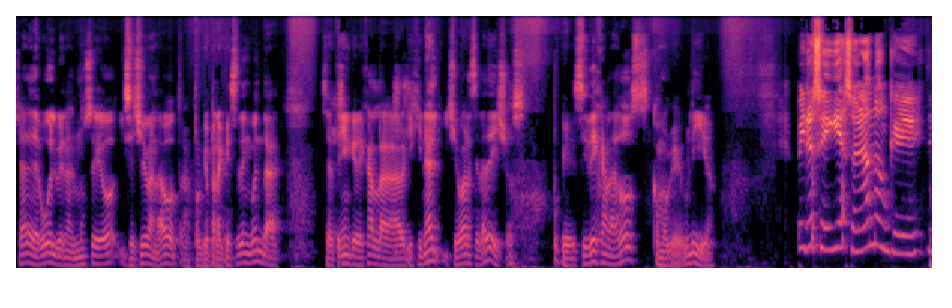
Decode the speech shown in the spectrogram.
ya le devuelven al museo y se llevan la otra. Porque para que se den cuenta, o sea, tenían que dejar la original y llevársela de ellos. Porque si dejan las dos, como que un lío. Pero seguía sonando aunque la-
